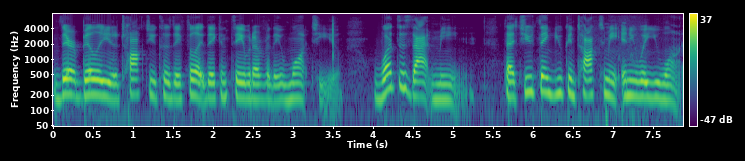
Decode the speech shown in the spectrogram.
their ability to talk to you because they feel like they can say whatever they want to you. What does that mean? That you think you can talk to me any way you want?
